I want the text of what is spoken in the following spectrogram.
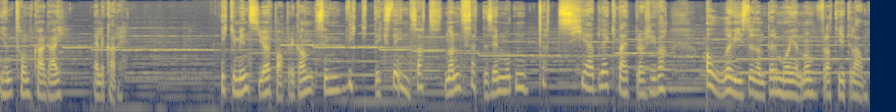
i en tom kagai eller karri. Ikke minst gjør paprikaen sin viktigste innsats når den settes inn mot den dødskjedelige kneippbrødskiva alle vi studenter må gjennom fra tid til annen.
